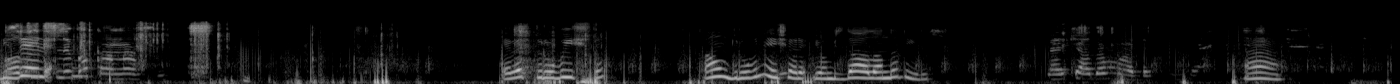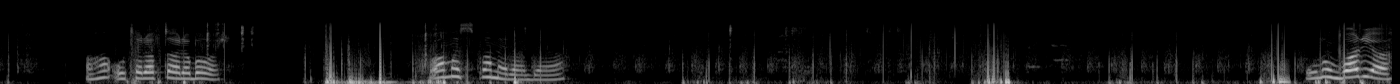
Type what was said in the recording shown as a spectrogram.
Biz Alt de ele- bak anlarsın. Evet drop'u işte. Tamam drop'u ne işaretliyorsun? Biz daha alanda değiliz. Belki adam vardı. Ha. Aha o tarafta araba var. O Ama spam herhalde ya. Oğlum var ya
